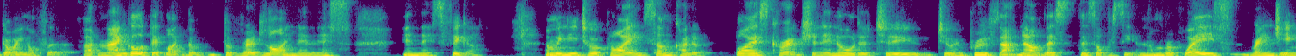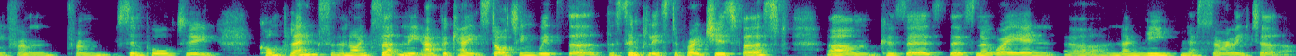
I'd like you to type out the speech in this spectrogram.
going off at, at an angle, a bit like the, the red line in this in this figure. And we need to apply some kind of bias correction in order to to improve that. Now, there's there's obviously a number of ways ranging from from simple to complex, and I'd certainly advocate starting with the the simplest approaches first, because um, there's there's no way in, uh, no need necessarily to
